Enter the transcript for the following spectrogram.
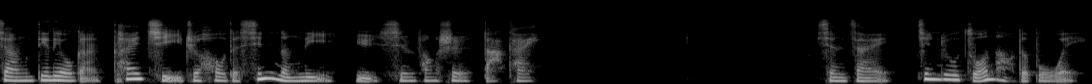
向第六感开启之后的新能力与新方式打开。现在进入左脑的部位，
